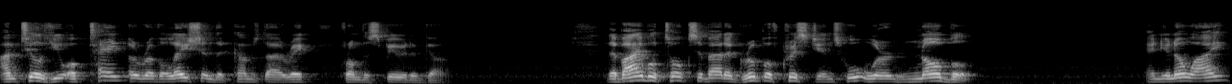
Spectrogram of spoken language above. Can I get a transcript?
until you obtain a revelation that comes direct from the Spirit of God? The Bible talks about a group of Christians who were noble. And you know why?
